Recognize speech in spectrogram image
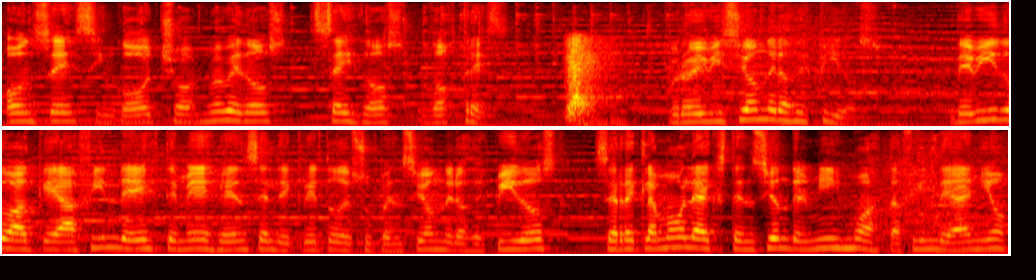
11 58 92 6223. Prohibición de los despidos. Debido a que a fin de este mes vence el decreto de suspensión de los despidos, se reclamó la extensión del mismo hasta fin de año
